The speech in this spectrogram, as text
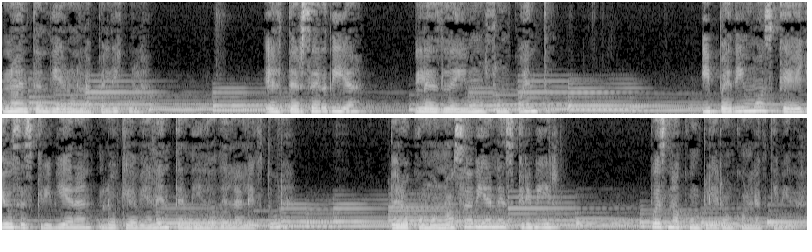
no entendieron la película. El tercer día les leímos un cuento y pedimos que ellos escribieran lo que habían entendido de la lectura. Pero como no sabían escribir, pues no cumplieron con la actividad.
